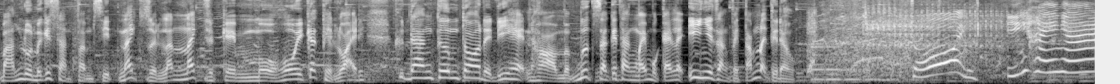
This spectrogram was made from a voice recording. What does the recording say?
bán luôn mấy cái sản phẩm xịt nách rồi lăn nách rồi kèm mồ hôi các thể loại đi. Cứ đang thơm to để đi hẹn hò mà bước ra cái thang máy một cái là y như rằng phải tắm lại từ đầu. Trời ơi ý hay nha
